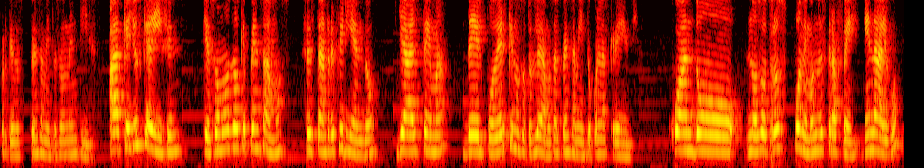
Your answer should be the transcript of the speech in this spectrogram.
porque esos pensamientos son mentiras. aquellos que dicen que somos lo que pensamos, se están refiriendo ya al tema del poder que nosotros le damos al pensamiento con las creencias. Cuando nosotros ponemos nuestra fe en algo,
